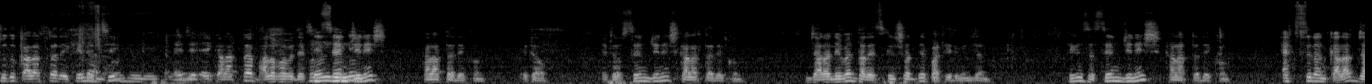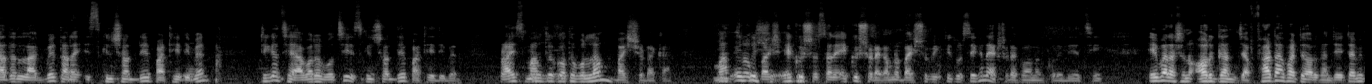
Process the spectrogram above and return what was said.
শুধু কালারটা দেখিয়ে দিচ্ছি। এই যে এই কালারটা ভালোভাবে দেখুন সেম জিনিস। জিনিস কালারটা দেখুন। এটাও এটাও সেম জিনিস কালারটা দেখুন। যারা নেবেন তারা স্ক্রিনশট দিয়ে পাঠিয়ে দেবেন দেন ঠিক আছে? সেম জিনিস কালারটা দেখুন। এক্সিলেন্ট কালার যাদের লাগবে তারা স্ক্রিনশট দিয়ে পাঠিয়ে দিবেন। ঠিক আছে আবারও বলছি স্ক্রিনশট দিয়ে পাঠিয়ে দিবেন। প্রাইস মাত্র কত বললাম? বাইশশো টাকা। মাত্র একুশশো, সরি একুশশো টাকা। আমরা বাইশশো বিক্রি করছি এখানে একশো টাকা অনার করে দিয়েছি। এবার আসেন অর্গানজা ফাটাফাটি অর্গানজা। এটা আমি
